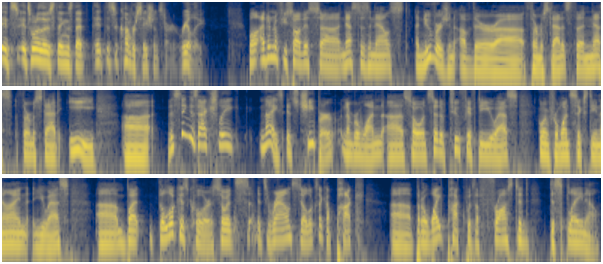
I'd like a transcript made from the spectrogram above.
it's it's one of those things that it's a conversation starter, really. Well, I don't know if you saw this. Uh, Nest has announced a new version of their uh, thermostat. It's the Nest Thermostat E. Uh, this thing is actually nice. It's cheaper, number one. Uh, so instead of 250 US, going for 169 US. Uh, but the look is cooler. So it's it's round still, looks like a puck uh, but a white puck with a frosted display now.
